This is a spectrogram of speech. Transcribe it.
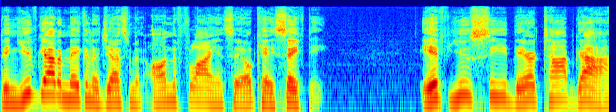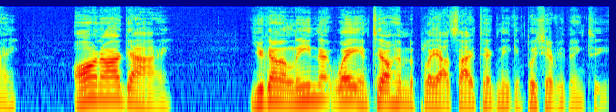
then you've got to make an adjustment on the fly and say, okay, safety. If you see their top guy on our guy, you're going to lean that way and tell him to play outside technique and push everything to you.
